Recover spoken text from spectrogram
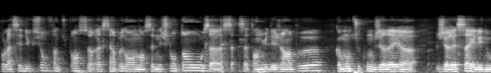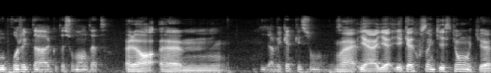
Pour la séduction, enfin, tu penses rester un peu dans, dans cette niche longtemps ou ça, ça, ça t'ennuie déjà un peu? Comment tu comptes gérer, euh, gérer ça et les nouveaux projets que tu as, as sûrement en tête? Alors, euh, Il y avait quatre questions. ouais, il y a, il y, a, il y a quatre ou cinq questions, donc euh,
